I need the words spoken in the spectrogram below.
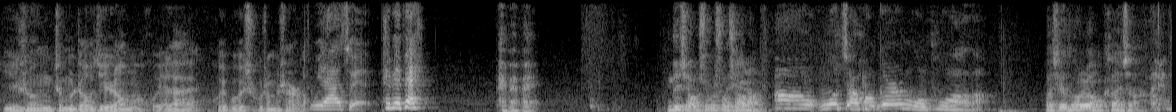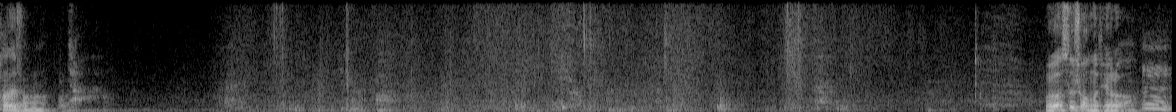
医生这么着急让我们回来，会不会出什么事儿了？乌鸦嘴！呸呸呸！呸呸呸！你的脚是不是受伤了？啊，我脚后跟磨破了。把鞋脱了让我看一下，趴在床上。我要撕创可贴了啊！嗯，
